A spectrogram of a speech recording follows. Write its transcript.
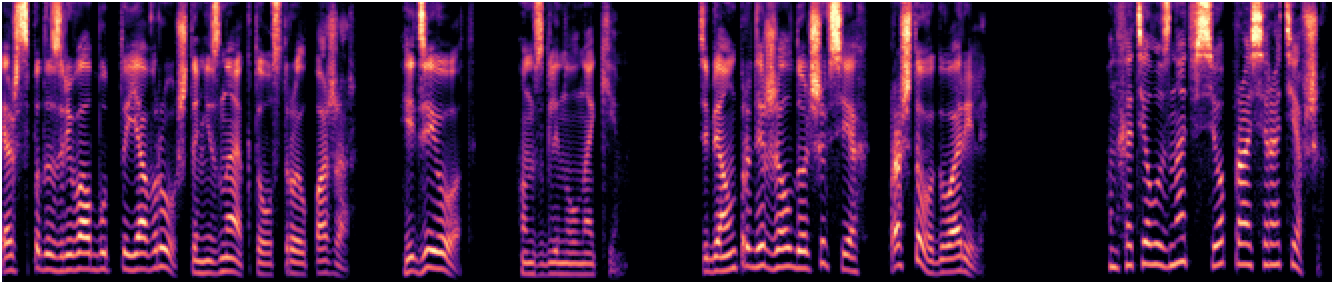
Кажется, подозревал, будто я вру, что не знаю, кто устроил пожар. Идиот!» Он взглянул на Ким. «Тебя он продержал дольше всех. Про что вы говорили?» «Он хотел узнать все про осиротевших».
